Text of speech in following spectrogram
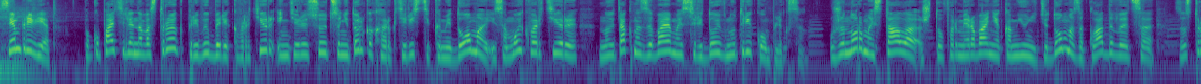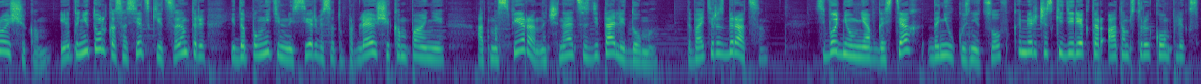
Всем привет! Покупатели новостроек при выборе квартир интересуются не только характеристиками дома и самой квартиры, но и так называемой средой внутри комплекса. Уже нормой стало, что формирование комьюнити дома закладывается застройщиком. И это не только соседские центры и дополнительный сервис от управляющей компании. Атмосфера начинается с деталей дома. Давайте разбираться. Сегодня у меня в гостях Данил Кузнецов, коммерческий директор «Атомстройкомплекс»,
